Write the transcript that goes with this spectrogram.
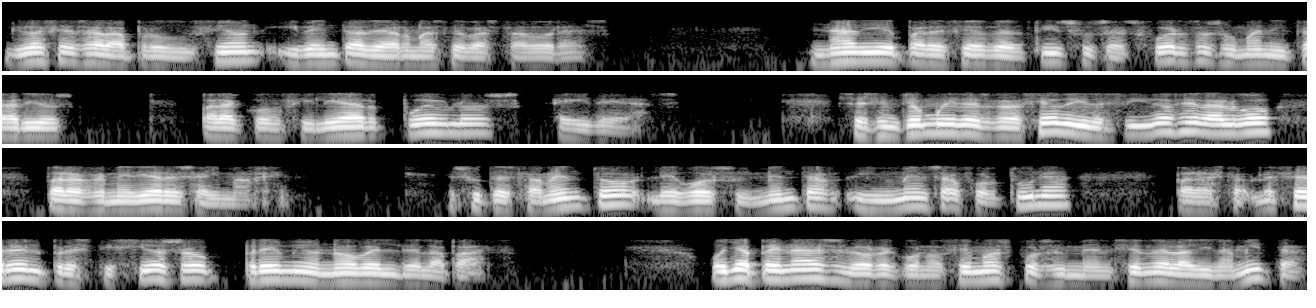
gracias a la producción y venta de armas devastadoras. Nadie pareció advertir sus esfuerzos humanitarios para conciliar pueblos e ideas. Se sintió muy desgraciado y decidió hacer algo para remediar esa imagen. En su testamento legó su inmensa, fortuna para establecer el prestigioso Premio Nobel de la Paz. Hoy apenas lo reconocemos por su invención de la dinamita,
